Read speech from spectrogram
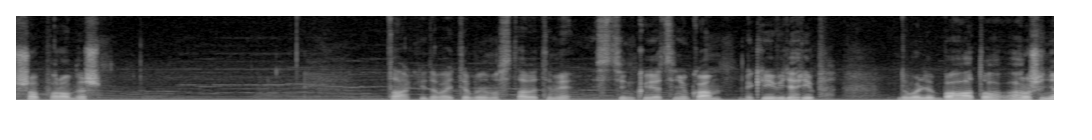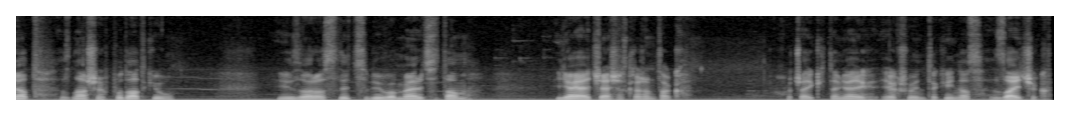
що поробиш? Так, і давайте будемо ставити ми стінку Яценюка, який відгріб доволі багато грошенят з наших податків. І зараз сидить собі в Америці там яя чеше, скажімо так. Хоча який там яя, якщо він такий у нас зайчик.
